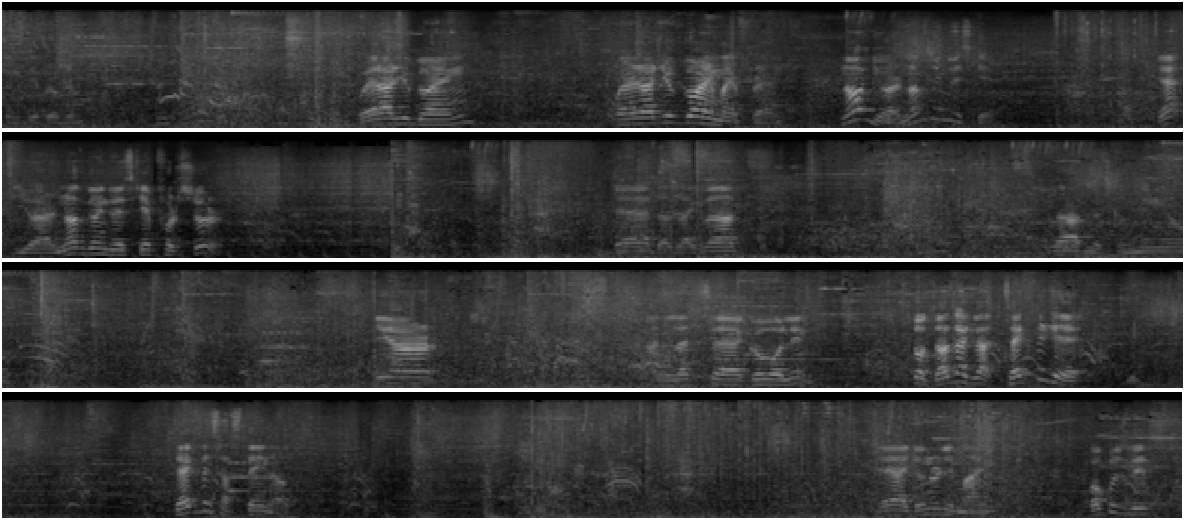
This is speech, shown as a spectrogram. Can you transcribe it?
Shouldn't be a problem. Where are you going? Where are you going, my friend? No, you are not going to escape. Yeah, you are not going to escape for sure. Yeah, just like that. That, let's continue. Here. And let's uh, go all in. So just like that, check the... Check the sustain out. Yeah, I don't really mind. Focus this.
